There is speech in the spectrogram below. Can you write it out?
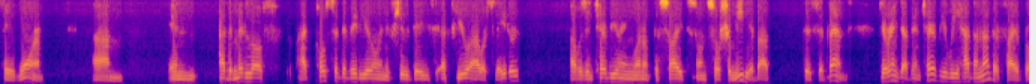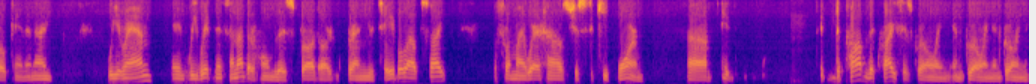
stay warm. Um, and at the middle of, I posted the video, and a few days, a few hours later, I was interviewing one of the sites on social media about this event. During that interview, we had another fire broke in, and I, we ran and we witnessed another homeless brought our brand new table outside from my warehouse just to keep warm. Uh, it, the problem, the crisis is growing and growing and growing. It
